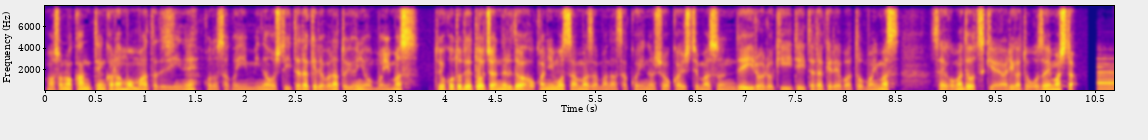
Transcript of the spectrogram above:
まあ、その観点からもまたぜひね、この作品見直していただければなというふうに思います。ということで、当チャンネルでは他にも様々な作品の紹介してますんで、いろいろ聞いていただければと思います。最後までお付き合いありがとうございました。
